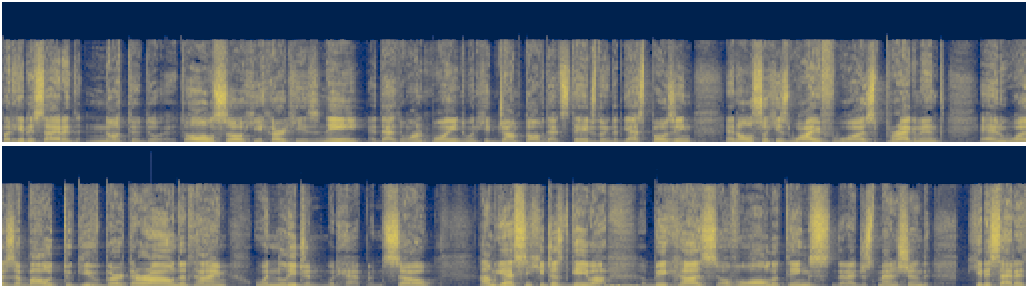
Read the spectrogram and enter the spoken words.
but he decided not to do it. Also, he hurt his knee at that one point when he jumped off that stage doing that gas posing, and also his wife was pregnant and was about to give birth around the time when Legion would happen. So, I'm guessing he just gave up because of all the things that I just mentioned. He decided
